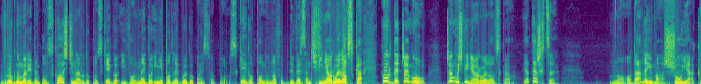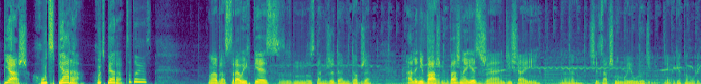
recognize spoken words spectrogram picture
Wróg numer jeden polskości, narodu polskiego i wolnego i niepodległego państwa polskiego, polonofob, dywersant, świnia orwellowska. Kurde, czemu? Czemu świnia orwellowska? Ja też chcę. No, o dalej ma szujak, piarz, chucpiara. Chucpiara, co to jest? No dobra, strały ich pies, zostałem Żydem i dobrze. Ale nieważne. Ważne jest, że dzisiaj się zaczną moje urodziny. Nie, jak ja to mówię.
